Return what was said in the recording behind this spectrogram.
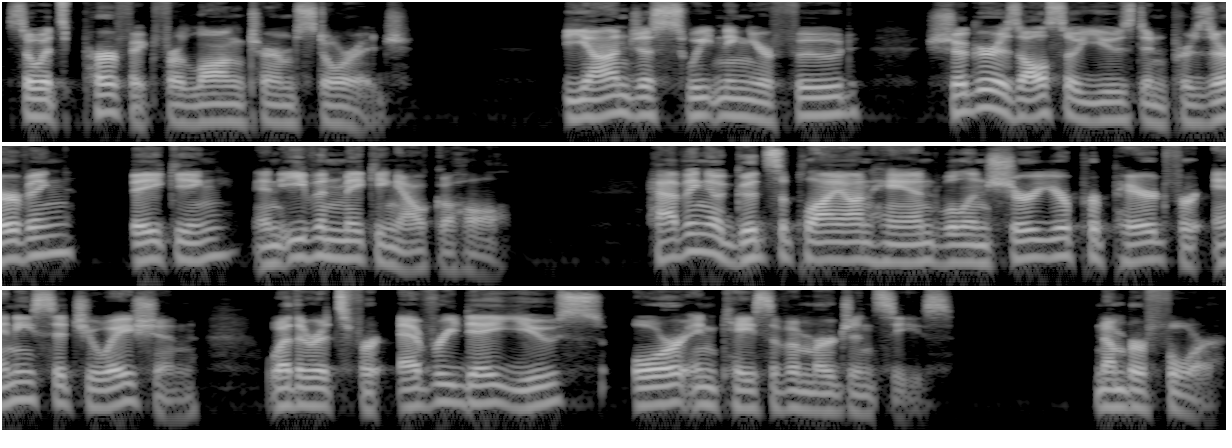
so it's perfect for long-term storage. Beyond just sweetening your food, sugar is also used in preserving, baking, and even making alcohol. Having a good supply on hand will ensure you're prepared for any situation, whether it's for everyday use or in case of emergencies. Number 4.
